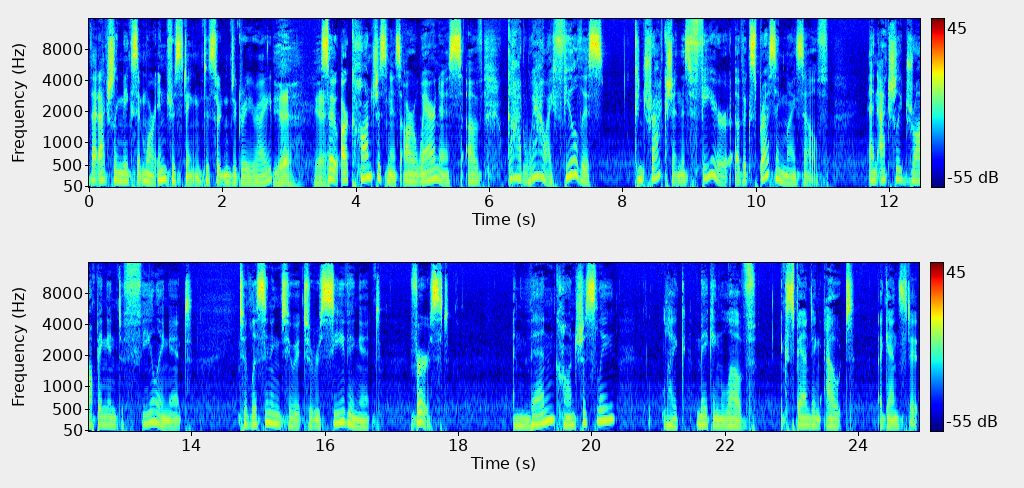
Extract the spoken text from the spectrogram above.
that actually makes it more interesting to a certain degree, right? Yeah, yeah. So our consciousness, our awareness of, God, wow, I feel this contraction, this fear of expressing myself, and actually dropping into feeling it, to listening to it, to receiving it first. And then consciously, like making love, expanding out against it,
